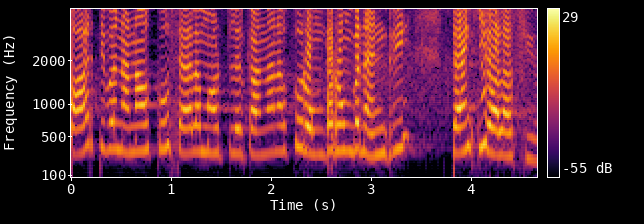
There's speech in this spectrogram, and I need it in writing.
பார்த்திபன் அண்ணாவுக்கும் சேலம் மாவட்டத்தில் இருக்க அந்த அண்ணாவுக்கும் ரொம்ப ரொம்ப நன்றி. தேங்க்யூ ஆல் ஆஃப் யூ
